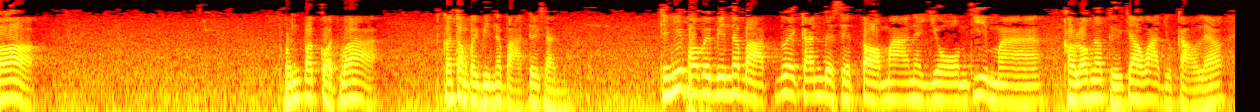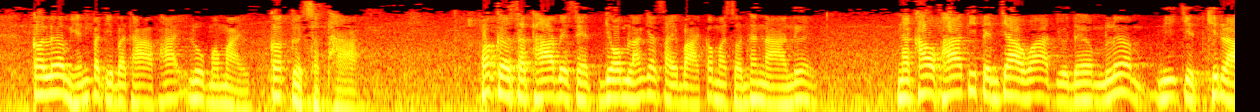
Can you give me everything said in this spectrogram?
ก็ ผลปรากฏว่าก็ต้องไปบินทบาทด้วยกัน ทีนี้พอไปบินทบาทด้วยกันเบ็ดเสร็จต่อมาเนี่ยโยมที่มาเคารพนับถือเจ้าวาดอยู่เก่าแล้ว ก็เริ่มเห็นปฏิปทาพระรูปมาใหม่ ก็เกิดศรัทธาพอเกิดศรัทธาไปเสร็จโยมหลังจากใส่บาตรก็มาสนทนาเรื่อย นะเข้าพระที่เป็นเจ้าวาดอยู่เดิม เริ่มมีจิตคิดลา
